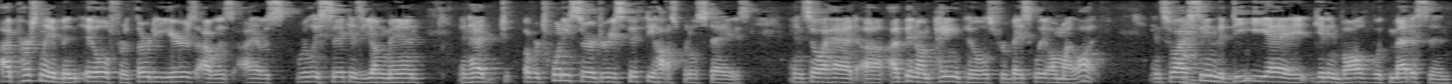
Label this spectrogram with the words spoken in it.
I personally have been ill for 30 years. I was I was really sick as a young man and had over 20 surgeries, 50 hospital stays. And so I had uh, I've been on pain pills for basically all my life. And so I've mm-hmm. seen the DEA get involved with medicine,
